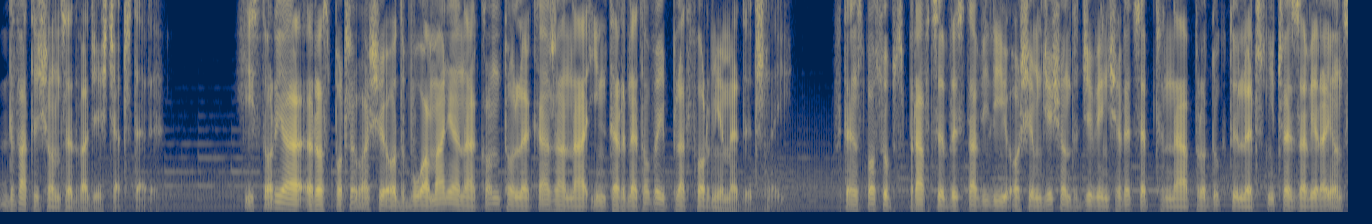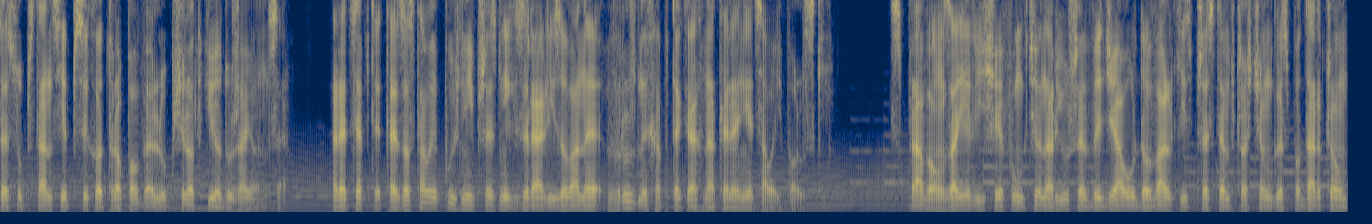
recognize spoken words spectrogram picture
2024. Historia rozpoczęła się od włamania na konto lekarza na internetowej platformie medycznej. W ten sposób sprawcy wystawili 89 recept na produkty lecznicze zawierające substancje psychotropowe lub środki odurzające. Recepty te zostały później przez nich zrealizowane w różnych aptekach na terenie całej Polski. Sprawą zajęli się funkcjonariusze Wydziału do Walki z Przestępczością Gospodarczą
